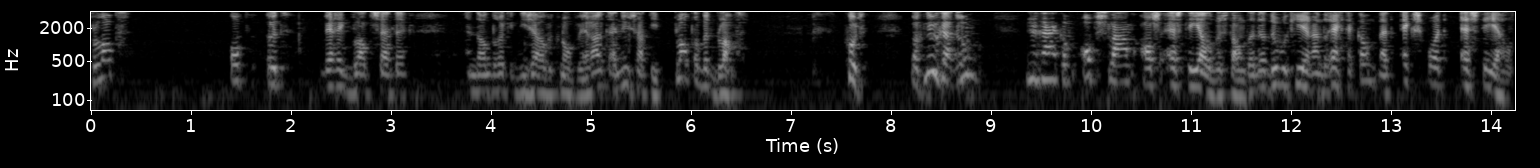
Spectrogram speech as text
plat op het werkblad zetten. En dan druk ik diezelfde knop weer uit. En nu staat hij plat op het blad. Goed, wat ik nu ga doen, nu ga ik hem opslaan als STL-bestand. En dat doe ik hier aan de rechterkant met export STL.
